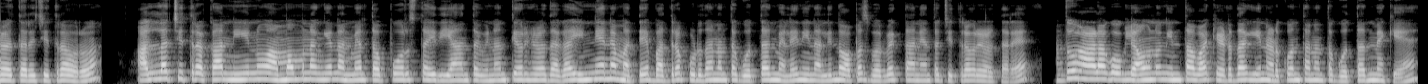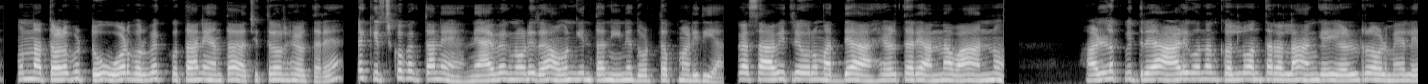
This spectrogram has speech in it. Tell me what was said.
ಹೇಳ್ತಾರೆ ಚಿತ್ರ ಅವರು. ಅಲ್ಲ ಚಿತ್ರಕ್ಕ, ನೀನು ಅಮ್ಮಮ್ಮನಂಗೆ ನನ್ನ ಮೇಲೆ ತಪ್ಪು ಓರಿಸ್ತಾ ಇದೀಯಾ ಅಂತ ವಿನಂತಿ ಅವ್ರು ಹೇಳಿದಾಗ, ಇನ್ನೇನೆ ಮತ್ತೆ ಭದ್ರ ಕುಡ್ದಾನಂತ ಗೊತ್ತಾದ್ಮೇಲೆ ನೀನು ಅಲ್ಲಿಂದ ವಾಪಸ್ ಬರ್ಬೇಕು ತಾನೆ ಅಂತ ಚಿತ್ರ ಅವ್ರು ಹೇಳ್ತಾರೆ. ಅದು ಹಾಳಾಗೋಗ್ಲಿ ಅವನು ನಿಂತವ ಕೆಟ್ಟದಾಗಿ ನಡ್ಕೊಂತಾನಂತ ಗೊತ್ತಾದ್ಮೇಕೆ ಅವನ್ನ ತಳ್ಬಿಟ್ಟು ಓಡ್ ಬರ್ಬೇಕು ತಾನೆ ಅಂತ ಚಿತ್ರವ್ರು ಹೇಳ್ತಾರೆ. ಕಿರ್ಚ್ಕೋಬೇಕು ತಾನೆ, ನ್ಯಾಯವಾಗಿ ನೋಡಿದ್ರೆ ಅವನ್ಗಿಂತ ನೀನೇ ದೊಡ್ಡ ತಪ್ಪು ಮಾಡಿದೀಯಾ? ಈಗ ಸಾವಿತ್ರಿ ಅವರು ಮಧ್ಯ ಹೇಳ್ತಾರೆ, ಅನ್ನವ, ಅನ್ನು. ಹಳ್ಳಕ್ ಬಿದ್ರೆ ಆಳಿಗೊಂದೊಂದು ಕಲ್ಲು ಅಂತಾರಲ್ಲ, ಹಂಗೆ ಎಲ್ರು ಅವಳ ಮೇಲೆ,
